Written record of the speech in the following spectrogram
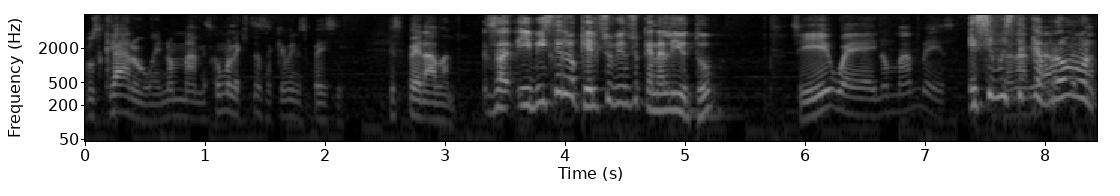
Pues claro, güey, no mames. ¿Cómo le quitas a Kevin Spacey? ¿Qué esperaban? O sea, ¿y viste lo que él subió en su canal de YouTube? Sí, güey, no mames. Ese güey está cabrón.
